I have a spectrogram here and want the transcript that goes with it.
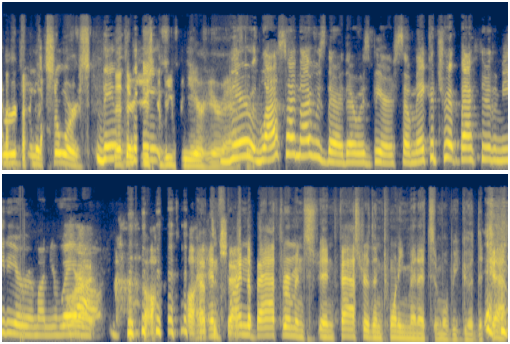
heard from a source They- that there they- used to be beer here. There, after. last time I was there, there was beer. So make a trip back through the media room on your way All right. out. I'll, I'll have and to check. find the bathroom in, in faster than 20 minutes and we'll be good. The chat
